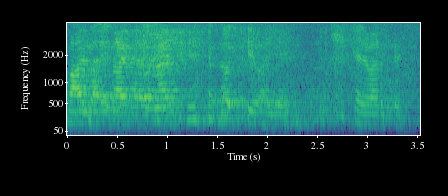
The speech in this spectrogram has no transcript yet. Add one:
Bai, bai, bai, bai, bai, noski bai, bai, bai,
